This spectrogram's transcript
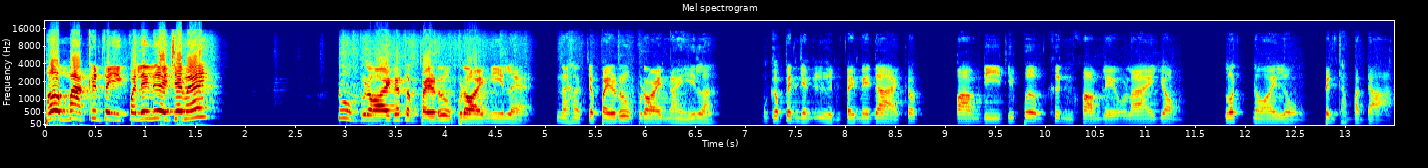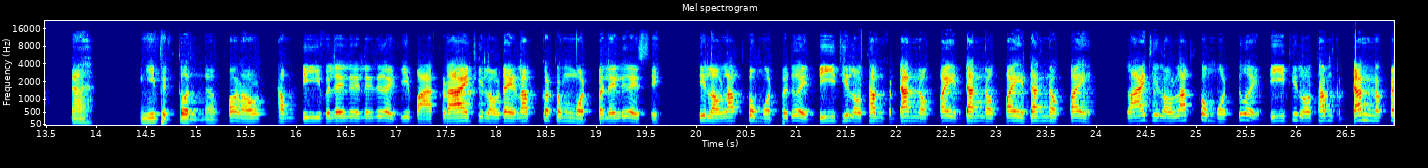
เพิ่มมากขึ้นไปอีกไปเรื่อยๆ ใช่ไหม รูปรอยก็ต้องไปรูปรอยนี่แหละนะจะไปรูปรอยไหนล่ะ มันก็เป็นอย่างอื่นไปไม่ได้ ก็ความดีที่เพิ่มขึ้นความเลวร้ายย่อมลดน้อยลงเป็นธรรมดานะอย่างนี้เป็นต้นนะเพราะเราทำดีไปเรื่อยๆเรื่อยๆวิบากร้ายที่เราได้รับก็ต้องหมดไปเรื่อยๆสิที่เรารับก็หมดไปด้วย ดีที่เราทำก็ดันออกไป ดันออกไป ดันออกไป ร้ายที่เรารับก็หมดด้วย ดีที่เราทำก็ดันออกไป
